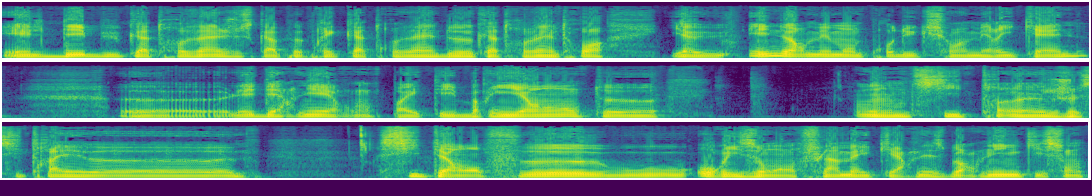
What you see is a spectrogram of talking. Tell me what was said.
et le début 80 jusqu'à à peu près 82, 83. Il y a eu énormément de productions américaines. Euh, les dernières n'ont pas été brillantes. Euh, on cite, je citerai Cité en feu ou Horizon en flamme avec Ernest Borgnine qui sont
